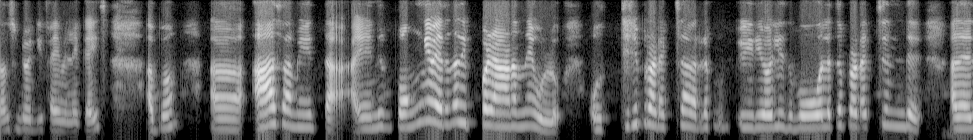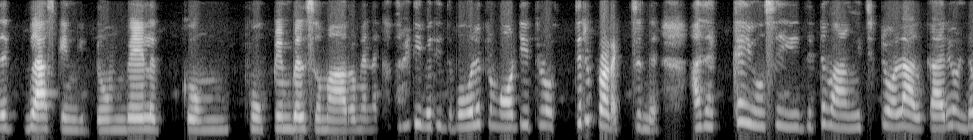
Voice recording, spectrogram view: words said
തൗസൻഡ് ട്വന്റി ഫൈവിലെ കൈസ് അപ്പം ആ സമയത്ത് എനിക്ക് പൊങ്ങി വരുന്നത് ഇപ്പോഴാണെന്നേ ഉള്ളൂ. ഒത്തിരി പ്രൊഡക്ട്സ് അവരുടെ വീഡിയോയിൽ ഇതുപോലത്തെ പ്രൊഡക്ട്സ് ഉണ്ട്. അതായത് ഗ്ലാസ് സ്കിൻ കിട്ടും വെളുക്കും പിമ്പിൾസ് മാറും എന്നൊക്കെ പറഞ്ഞിട്ട് ഇവർ ഇതുപോലെ പ്രൊമോട്ട് ചെയ്തിട്ടുള്ള ഒത്തിരി പ്രൊഡക്ട്സ് ഉണ്ട്. അതൊക്കെ യൂസ് ചെയ്തിട്ട് വാങ്ങിച്ചിട്ടുള്ള ആൾക്കാരും ഉണ്ട്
